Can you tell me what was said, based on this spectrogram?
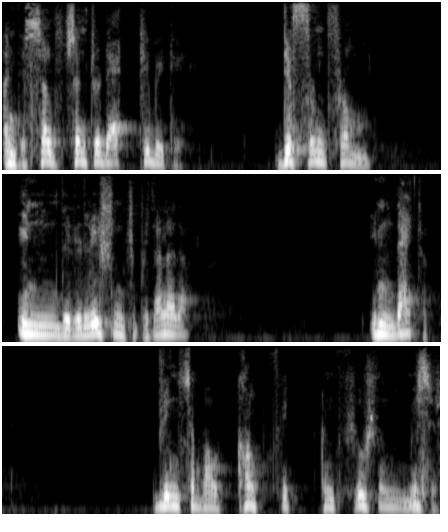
and the self-centered activity, different from in the relationship with another, in that brings about conflict, confusion, misery.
